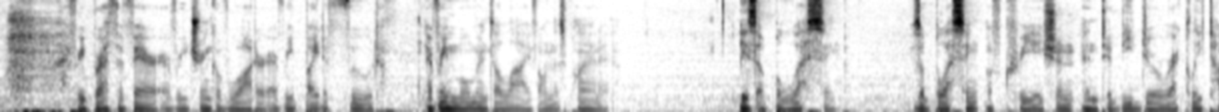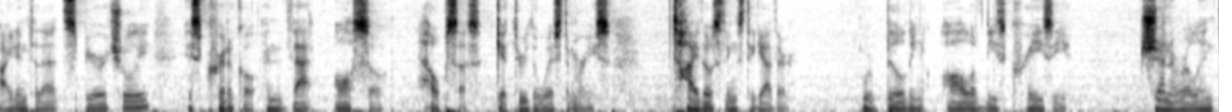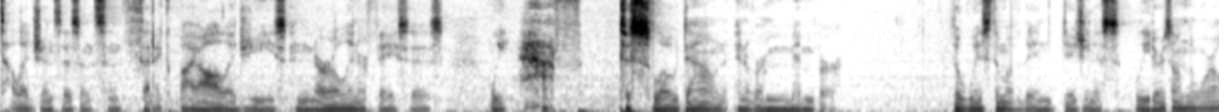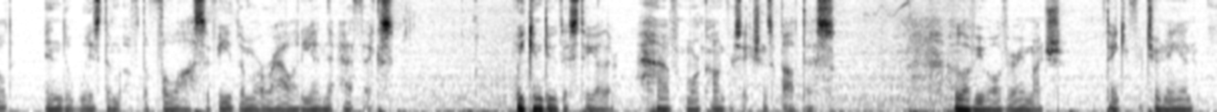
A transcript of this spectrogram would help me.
Every breath of air, every drink of water, every bite of food, every moment alive on this planet is a blessing. Is a blessing of creation, and to be directly tied into that spiritually is critical, and that also helps us get through the wisdom race. Tie those things together. We're building all of these crazy general intelligences and synthetic biologies and neural interfaces, we have to slow down and remember the wisdom of the indigenous leaders on the world and the wisdom of the philosophy, the morality, and the ethics. We can do this together. Have more conversations about this. I love you all very much. Thank you for tuning in.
